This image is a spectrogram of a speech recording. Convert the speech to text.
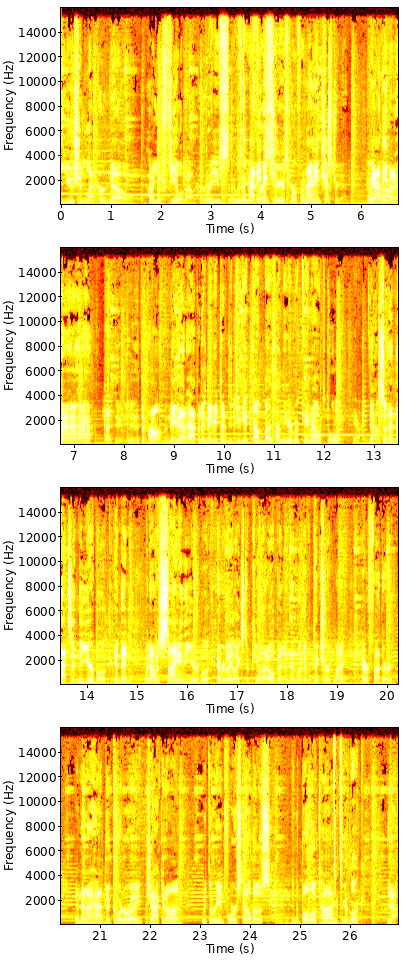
you should let her know how you feel about her. Were you? Was that your I first didn't even- serious girlfriend? I haven't even kissed her yet. we Oh, hadn't wow. even ha ha ha ha at the, at the prom, and maybe that happened, and maybe it didn't. Did you get dumped by the time the yearbook came out? Totally. Yeah. Yeah. So then that's in the yearbook. And then when I was signing the yearbook, everybody likes to peel that open and then look at the picture with my hair feathered. And then I had the corduroy jacket on with the reinforced elbows and the bolo tie. That's a good look. Yeah.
